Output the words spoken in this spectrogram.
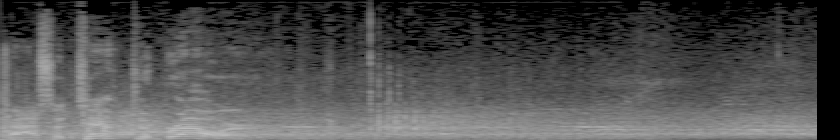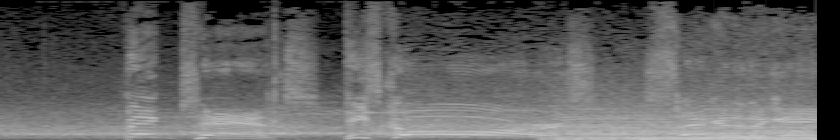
Pass attempt to Brouwer. Big chance. He scores! Second of the game.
